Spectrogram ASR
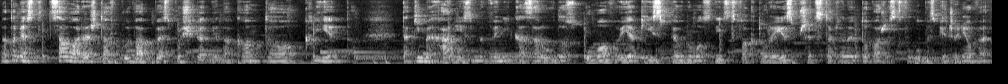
natomiast cała reszta wpływa bezpośrednio na konto klienta. Taki mechanizm wynika zarówno z umowy, jak i z pełnomocnictwa, które jest przedstawione towarzystwu ubezpieczeniowemu.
